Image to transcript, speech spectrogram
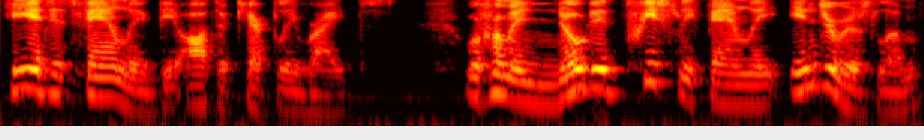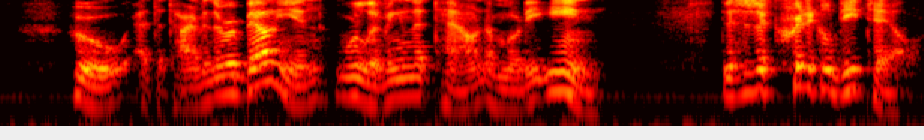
He and his family, the author carefully writes, were from a noted priestly family in Jerusalem who, at the time of the rebellion, were living in the town of Modi'in. This is a critical detail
